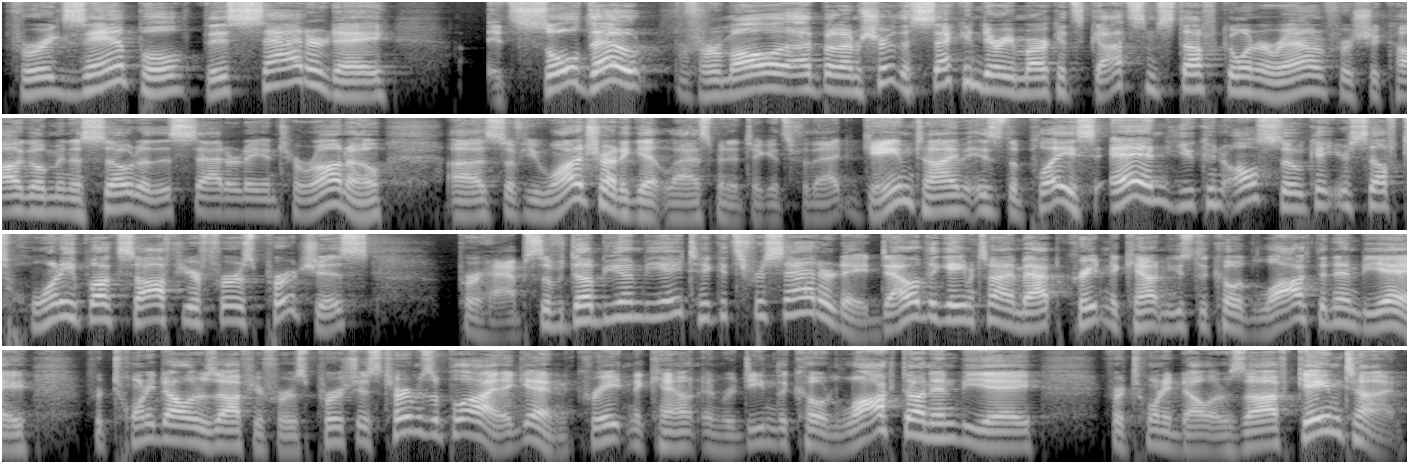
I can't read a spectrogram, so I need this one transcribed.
For example, this Saturday, it's sold out from all but i'm sure the secondary market's got some stuff going around for chicago minnesota this saturday in toronto uh, so if you want to try to get last minute tickets for that game time is the place and you can also get yourself 20 bucks off your first purchase perhaps of WNBA tickets for Saturday. Download the Game Time app, create an account, and use the code Locked on NBA for twenty dollars off your first purchase. Terms apply. Again, create an account and redeem the code Locked on NBA for twenty dollars off. Game Time.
